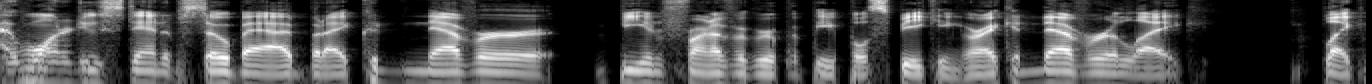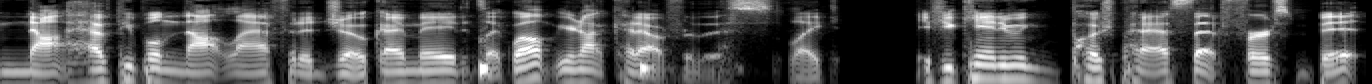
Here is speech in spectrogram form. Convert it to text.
I want to do stand up so bad, but I could never be in front of a group of people speaking or I could never like like not have people not laugh at a joke I made. It's like, well, you're not cut out for this. Like if you can't even push past that first bit,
